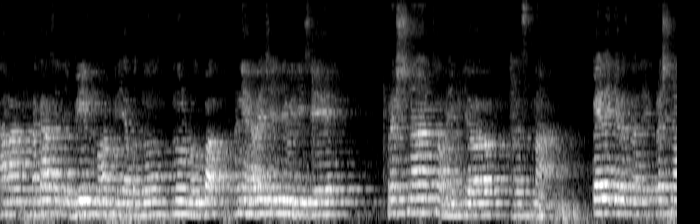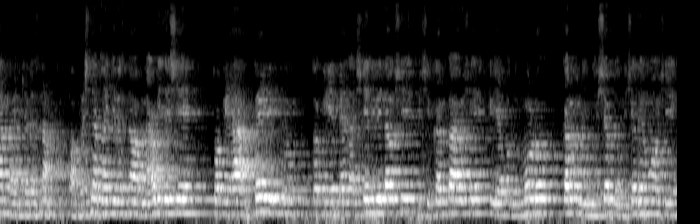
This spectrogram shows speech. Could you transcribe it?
આમાં નકાર છે એટલે વિલ નોટ, ક્રિયાપદનું મૂળ રૂપ અને હવે છેલ્લી વિધિ છે, પ્રશ્નાર્થ વાક્ય રચના. કઈ વાક્ય રચના છે? પ્રશ્નાર્થ વાક્ય રચના. તો આ પ્રશ્નાર્થ વાક્ય રચના આપણે આવડી જશે. તો કે આ કઈ રીતનું તો કે પહેલા શેલવિલ આવશે, પછી કરતા આવશે, ક્રિયાપદનું મોઢો કર્મની શબ્દોની અને આવશે,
